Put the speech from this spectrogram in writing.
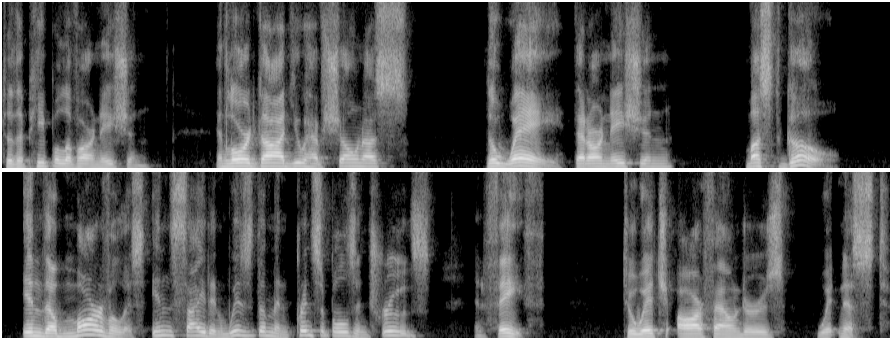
to the people of our nation. And Lord God, you have shown us the way that our nation must go in the marvelous insight and wisdom and principles and truths and faith to which our founders witnessed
